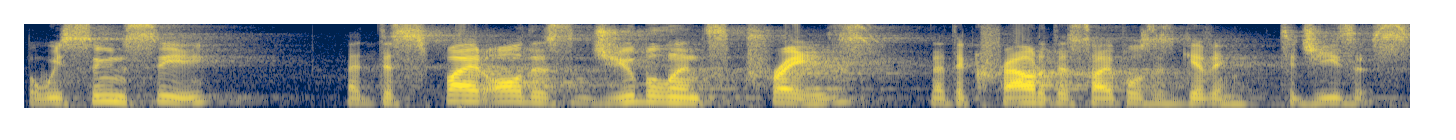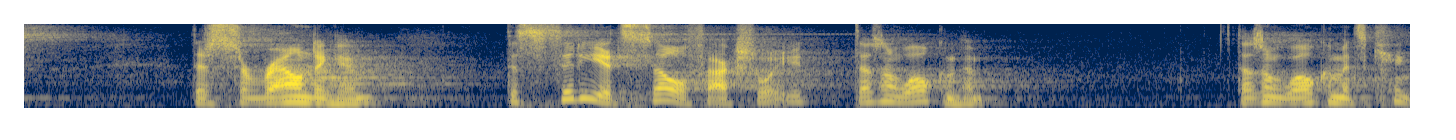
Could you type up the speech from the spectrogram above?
But we soon see that despite all this jubilant praise that the crowd of disciples is giving to Jesus, they're surrounding him. The city itself actually doesn't welcome him, doesn't welcome its king.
